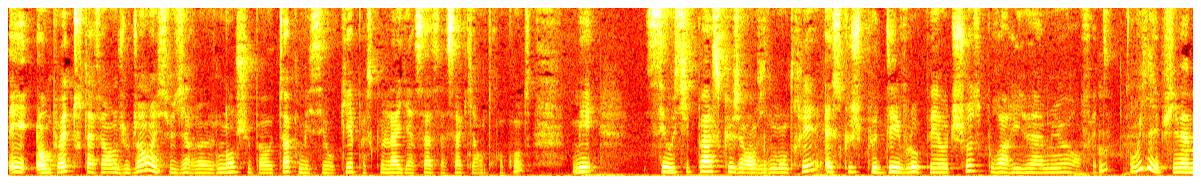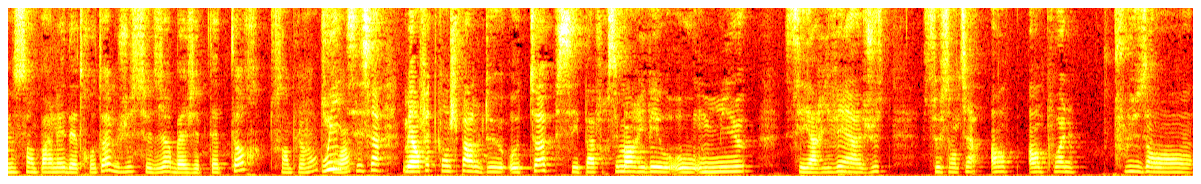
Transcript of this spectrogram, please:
Et on peut être tout à fait indulgent et se dire euh, non, je suis pas au top, mais c'est ok parce que là il y a ça, ça, ça qui entre en compte. Mais c'est aussi pas ce que j'ai envie de montrer. Est-ce que je peux développer autre chose pour arriver à mieux en fait? Oui, et puis même sans parler d'être au top, juste se dire bah, j'ai peut-être tort, tout simplement. Tu Oui, c'est ça. Mais en fait, quand je parle de au top, c'est pas forcément arriver au, au mieux. C'est arriver à juste se sentir un, un poil plus en,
